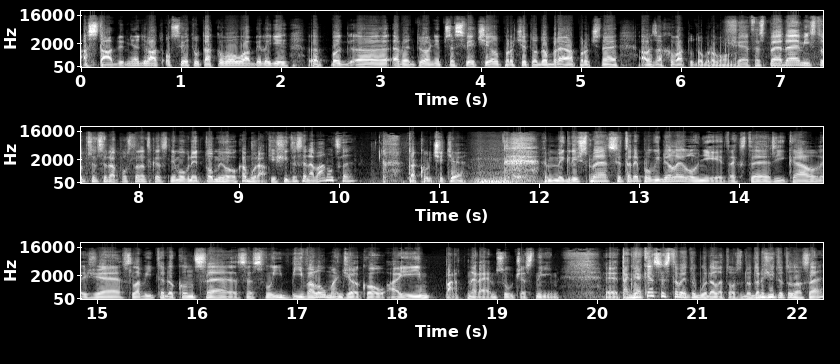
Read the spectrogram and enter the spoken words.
a stát by měl dělat osvětu takovou, aby lidi eh, eh, eventuálně přesvědčil, proč je to dobré a proč ne, ale zachovat tu dobrovolnost. Šéf SPD, místo předseda poslanecké sněmovny Tomio Okamura. Těšíte se na Vánoce? Tak určitě. My, když jsme si tady povídali loni, tak jste říkal, že slavíte dokonce se svojí bývalou manželkou a jejím partnerem současným. Eh, tak v jaké sestavě to bude letos? Dodržíte to zase?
